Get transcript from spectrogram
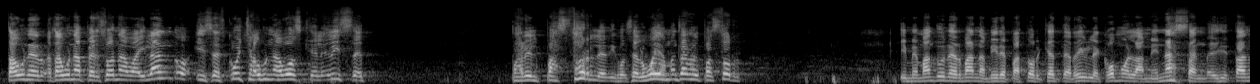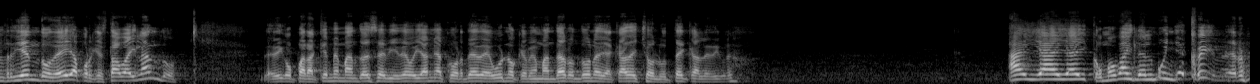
Está una, está una persona bailando y se escucha una voz que le dice, para el pastor, le dijo, se lo voy a mandar al pastor. Y me manda una hermana, mire pastor, qué terrible, cómo la amenazan, me están riendo de ella porque está bailando. Le digo, ¿para qué me mandó ese video? Ya me acordé de uno que me mandaron de una de acá de Choluteca, le digo. Ay, ay, ay, cómo baila el muñeco hermano.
